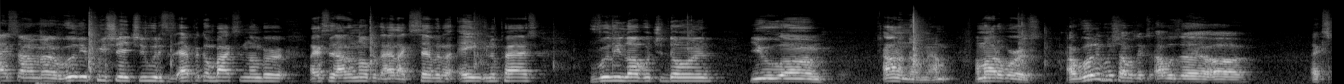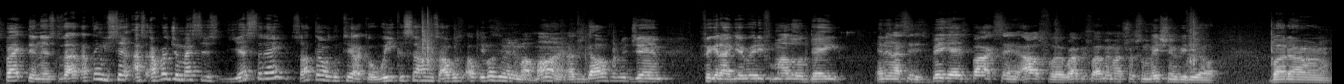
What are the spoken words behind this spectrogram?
Alright, Simon, I really appreciate you. This is epic unboxing number. Like I said, I don't know because I had like seven or eight in the past. Really love what you're doing. You, um, I don't know, man. I'm, I'm out of words. I really wish I was, I was. Uh, uh, expecting this because I, I, think you sent. I, I, read your message yesterday, so I thought it was gonna take like a week or something. So I was it wasn't even in my mind. I just got home from the gym, figured I'd get ready for my little date, and then I see this big ass box saying I was for right before I made my transformation video. But um,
